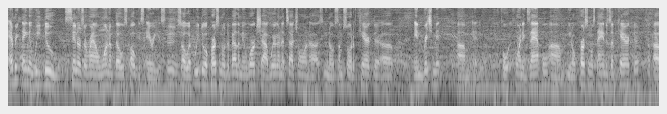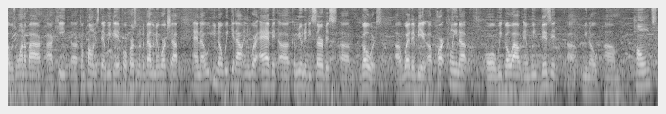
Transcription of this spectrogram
Everything that we do centers around one of those focus areas. Mm. So, if we do a personal development workshop, we're going to touch on uh, you know some sort of character uh, enrichment. Um, and for, for an example, um, you know, personal standards of character uh, was one of our, our key uh, components that we did for a personal development workshop. And, uh, you know, we get out and we're avid uh, community service um, goers, uh, whether it be a, park cleanup or we go out and we visit, uh, you know, um, homes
